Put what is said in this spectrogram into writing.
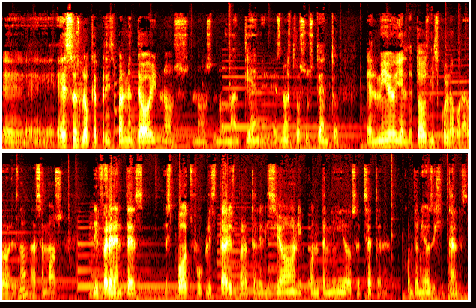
Eh, eso es lo que principalmente hoy nos, mantiene, es nuestro sustento, el mío y el de todos mis colaboradores. ¿no? Hacemos diferentes spots publicitarios para televisión y contenidos, etcétera, contenidos digitales.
